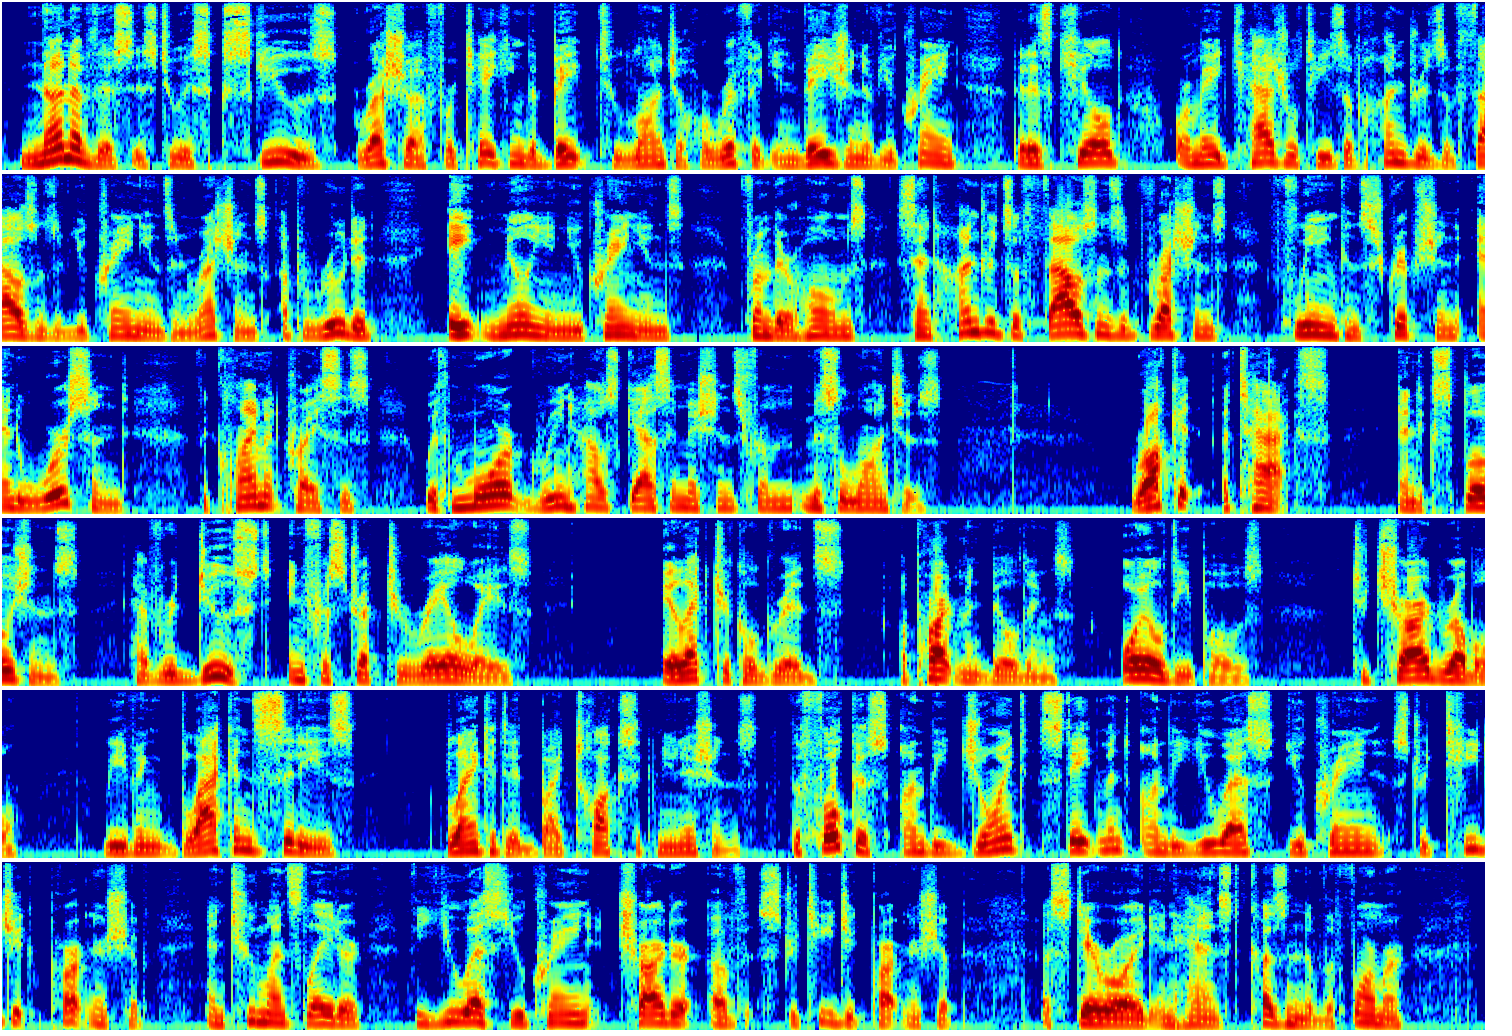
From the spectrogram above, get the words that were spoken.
None of this is to excuse Russia for taking the bait to launch a horrific invasion of Ukraine that has killed or made casualties of hundreds of thousands of Ukrainians and Russians, uprooted 8 million Ukrainians from their homes, sent hundreds of thousands of Russians fleeing conscription, and worsened the climate crisis with more greenhouse gas emissions from missile launches. Rocket attacks and explosions have reduced infrastructure railways, electrical grids, apartment buildings, oil depots to charred rubble, leaving blackened cities blanketed by toxic munitions. The focus on the joint statement on the U.S. Ukraine strategic partnership and two months later, the U.S. Ukraine Charter of Strategic Partnership, a steroid enhanced cousin of the former,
